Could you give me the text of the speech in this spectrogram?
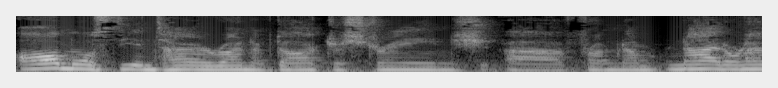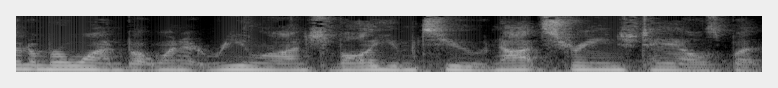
almost the entire run of Doctor Strange uh, from number, no, I don't have number one, but when it relaunched, volume two, not Strange Tales, but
